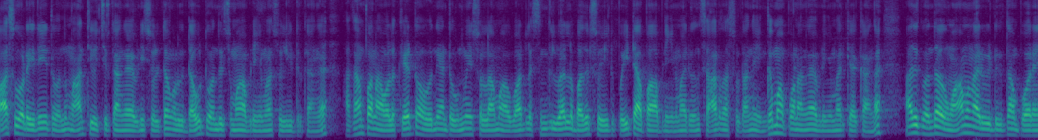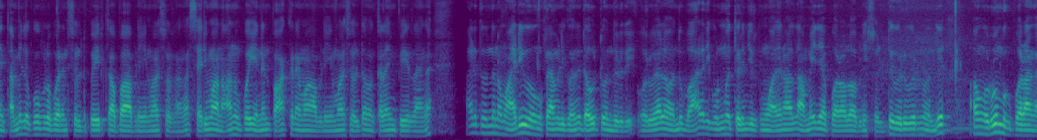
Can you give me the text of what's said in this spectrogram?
வாசுவோட இதயத்தை வந்து மாற்றி வச்சுருக்காங்க. அப்படின்னு சொல்லிட்டு அவங்களுக்கு டவுட் வந்துருச்சுமா அப்படிங்கிற மாதிரி சொல்லிட்டு இருக்காங்க அதான்ப்பா நான் அவளை கேட்டோம் வந்து என்கிட்ட உண்மையை சொல்லாமல் அவள் பாட்டில் சிங்கிள் வேர்டில் பதில் சொல்லிட்டு போயிட்டாப்பா அப்படிங்கிற மாதிரி வந்து சாரதா சொல்கிறாங்க எங்கம்மா போனாங்க அப்படிங்கிற மாதிரி கேட்காங்க. அதுக்கு வந்து அவங்க மாமனார் வீட்டுக்கு தான் போகிறேன் தமிழில் கூப்பிட போகிறேன்னு சொல்லிட்டு போயிருக்காப்பா அப்படிங்கிற மாதிரி சொல்கிறாங்க சரிம்மா நானும் போய் என்னென்னு பார்க்குறேம்மா அப்படிங்கிற மாதிரி சொல்லிட்டு அவங்க கிளம்பி போயிடுறாங்க. அடுத்து வந்து நம்ம அறிவு அவங்க ஃபேமிலிக்கு வந்து டவுட் வந்துடுது ஒரு வேளை வந்து பாரதிக்கு உண்மை தெரிஞ்சிருக்குமோ அதனால தான் அமைதியாக போகிறாளோ அப்படின்னு சொல்லிட்டு விறுவிறுன்னு வந்து அவங்க ரூமுக்கு போகிறாங்க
